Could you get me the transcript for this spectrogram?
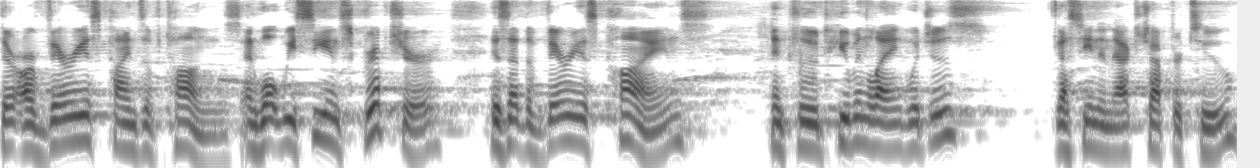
"There are various kinds of tongues." And what we see in scripture is that the various kinds include human languages, as seen in Acts chapter 2,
